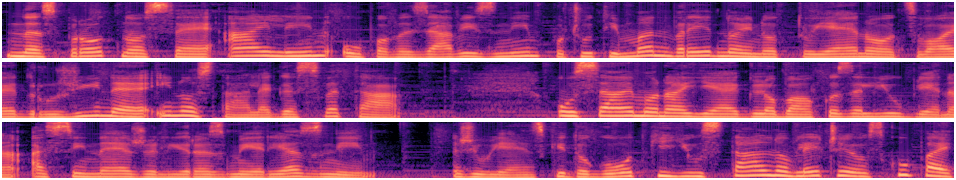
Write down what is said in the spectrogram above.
Nasprotno se Aileen v povezavi z njim počuti manj vredno in odtujeno od svoje družine in ostalega sveta. V Simona je globoko zaljubljena, a si ne želi razmerja z njim. Življenjski dogodki ju stalno vlečejo skupaj,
